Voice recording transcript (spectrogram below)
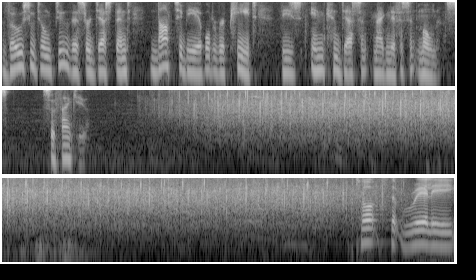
those who don't do this are destined not to be able to repeat these incandescent, magnificent moments. So thank you. Talks that really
